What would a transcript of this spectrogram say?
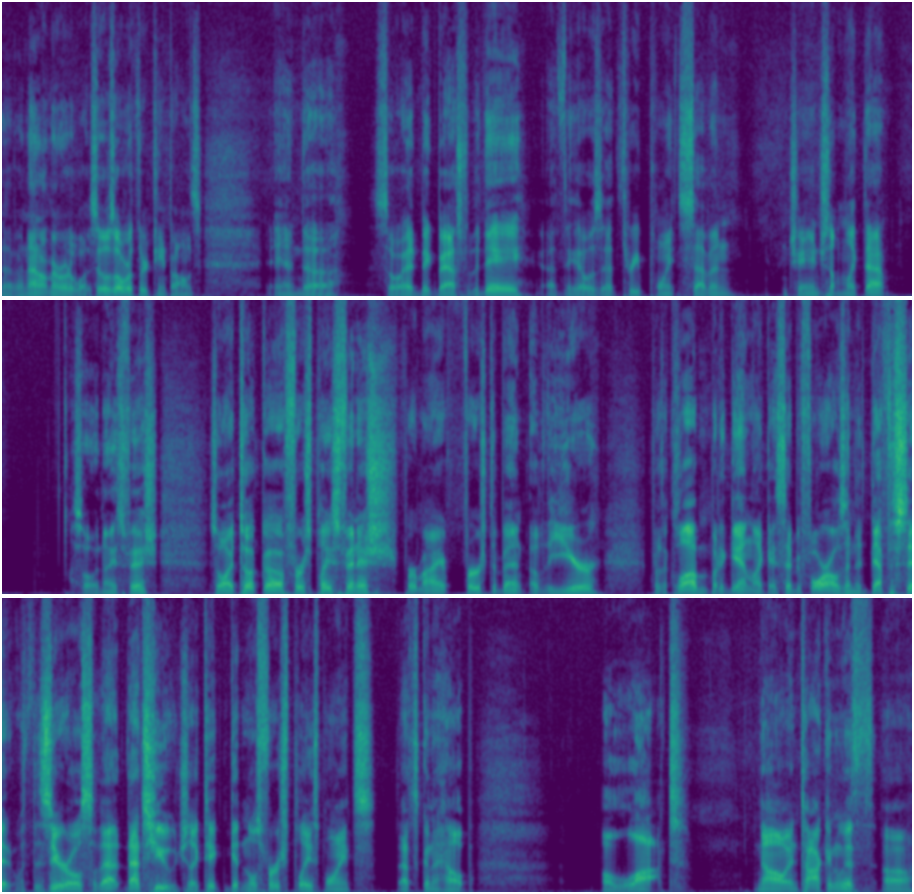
I don't remember what it was. It was over 13 pounds. And uh, so I had big bass for the day. I think that was at 3.7 and change, something like that. So a nice fish. So I took a first place finish for my first event of the year for the club. But again, like I said before, I was in a deficit with the zeros, so that that's huge. Like take, getting those first place points, that's going to help a lot. Now, in talking with, uh,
